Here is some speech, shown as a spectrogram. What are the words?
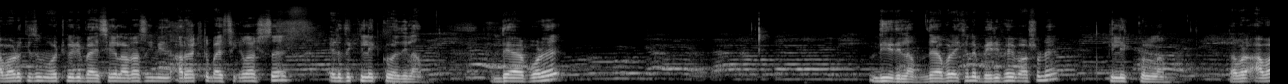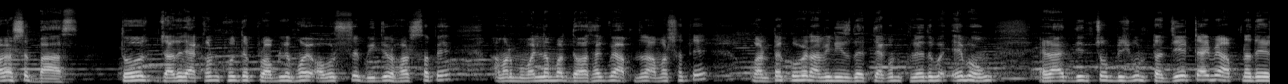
আবারও কিছু ওয়েট করি বাইসাইকেল আরও আসে আরও একটা বাইসাইকেল আসছে, এটাতে ক্লিক করে দিলাম। দেওয়ার পরে দিয়ে দিলাম। দেওয়ার পরে এখানে ভেরিফাই বাসনে ক্লিক করলাম। তারপর আবার আসছে বাস তো যাদের অ্যাকাউন্ট খুলতে প্রবলেম হয়, অবশ্যই ভিডিওর হোয়াটসঅ্যাপে আমার মোবাইল নাম্বার দেওয়া থাকবে। আপনারা আমার সাথে কন্ট্যাক্ট করবেন, আমি নিজ দায়িত্বে অ্যাকাউন্ট খুলে দেবো এবং রাত দিন চব্বিশ ঘণ্টা যে টাইমে আপনাদের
